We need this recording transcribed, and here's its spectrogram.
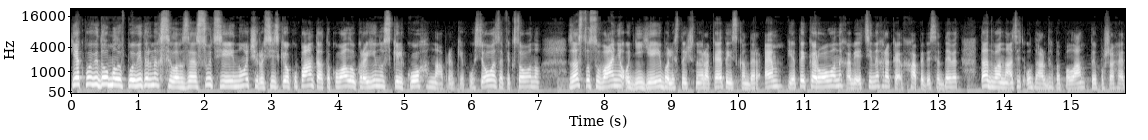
Як повідомили в повітряних силах ЗСУ цієї ночі, російські окупанти атакували Україну з кількох напрямків. Усього зафіксовано застосування однієї балістичної ракети Іскандер М, п'яти керованих авіаційних ракет Х-59 та 12 ударних БПЛА типу шахет.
